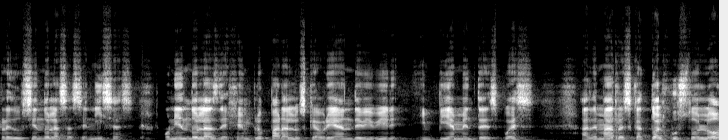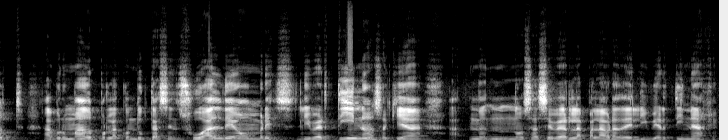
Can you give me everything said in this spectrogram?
reduciéndolas a cenizas, poniéndolas de ejemplo para los que habrían de vivir impíamente después. Además rescató al justo Lot, abrumado por la conducta sensual de hombres, libertinos, aquí nos hace ver la palabra de libertinaje,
